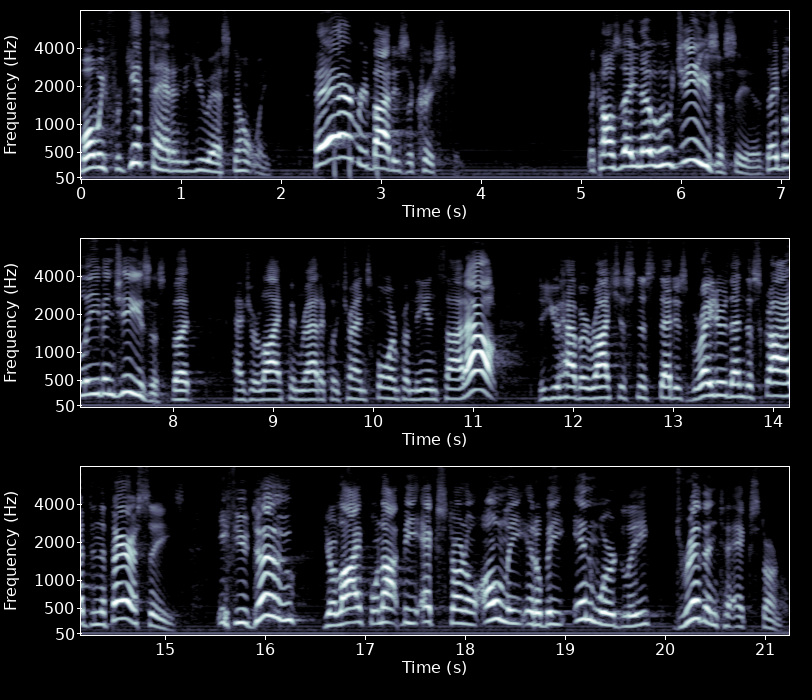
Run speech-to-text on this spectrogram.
Well, we forget that in the U.S., don't we? Everybody's a Christian because they know who Jesus is. They believe in Jesus. But has your life been radically transformed from the inside out? Do you have a righteousness that is greater than the scribes and the Pharisees? If you do, your life will not be external only, it'll be inwardly driven to external.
